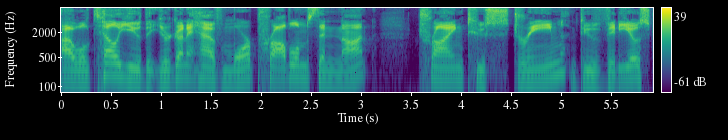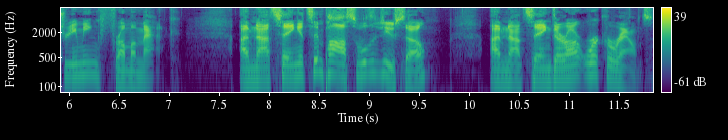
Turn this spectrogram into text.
I will tell you that you're going to have more problems than not trying to stream, do video streaming from a Mac. I'm not saying it's impossible to do so. I'm not saying there aren't workarounds,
